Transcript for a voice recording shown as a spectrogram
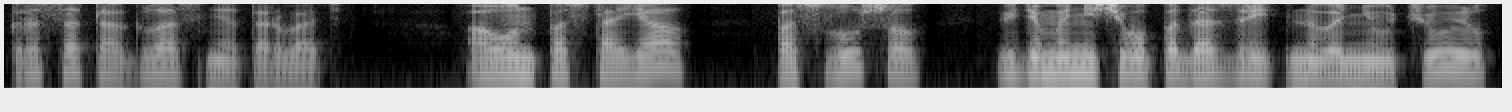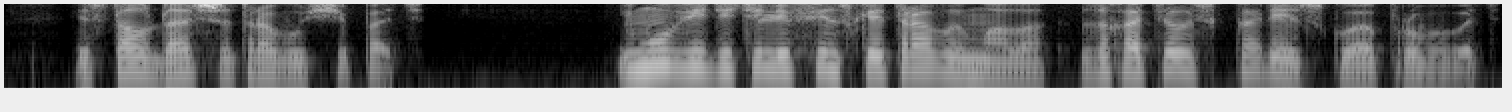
Красота, глаз не оторвать. А он постоял, послушал, видимо, ничего подозрительного не учуял и стал дальше траву щипать. Ему, видите ли, финской травы мало. Захотелось карельскую опробовать.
